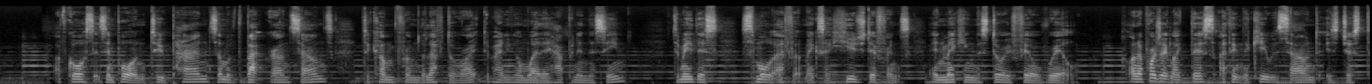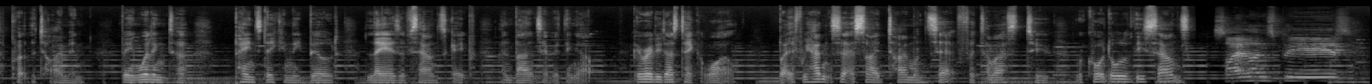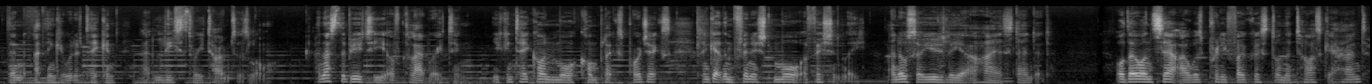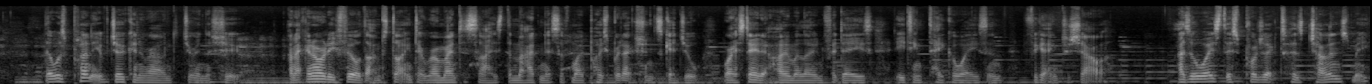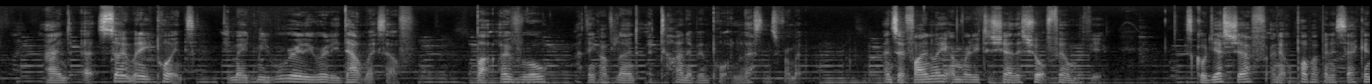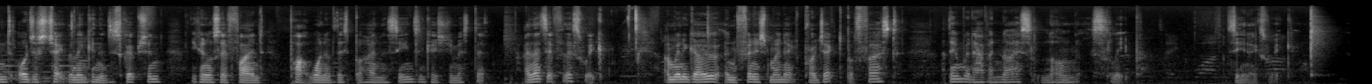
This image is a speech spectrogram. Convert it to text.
Of course, it's important to pan some of the background sounds to come from the left or right depending on where they happen in the scene. To me, this small effort makes a huge difference in making the story feel real. On a project like this, I think the key with sound is just to put the time in, being willing to painstakingly build layers of soundscape and balance everything out. It really does take a while, but if we hadn't set aside time on set for Tomas to record all of these sounds, Silence, please. then I think it would have taken at least three times as long. And that's the beauty of collaborating. You can take on more complex projects and get them finished more efficiently, and also usually at a higher standard. Although on set I was pretty focused on the task at hand, there was plenty of joking around during the shoot, and I can already feel that I'm starting to romanticise the madness of my post-production schedule where I stayed at home alone for days, eating takeaways and forgetting to shower. As always, this project has challenged me, and at so many points, it made me really, really doubt myself. But overall, I think I've learned a ton of important lessons from it. And so finally, I'm ready to share this short film with you. It's called Yes Chef and it will pop up in a second, or just check the link in the description. You can also find part one of this behind the scenes in case you missed it. And that's it for this week. I'm going to go and finish my next project, but first, I think I'm going to have a nice long sleep. See you next week.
